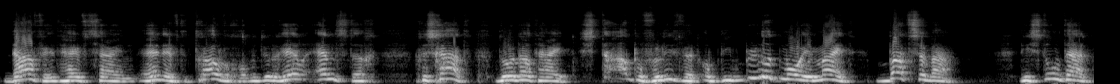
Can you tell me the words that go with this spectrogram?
David heeft, zijn, heeft de trouw van God natuurlijk heel ernstig geschaad. Doordat hij stapel verliefd werd op die bloedmooie meid, Batseba. Die stond daar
